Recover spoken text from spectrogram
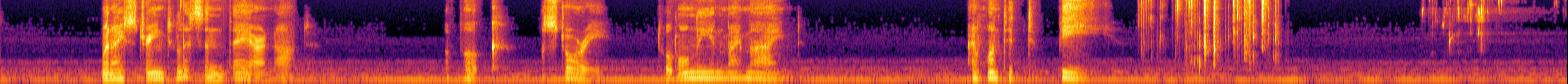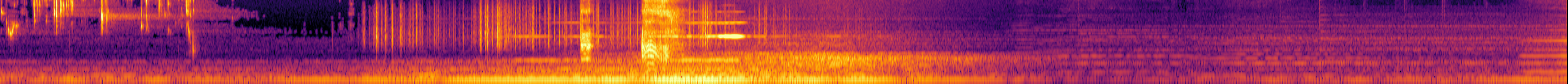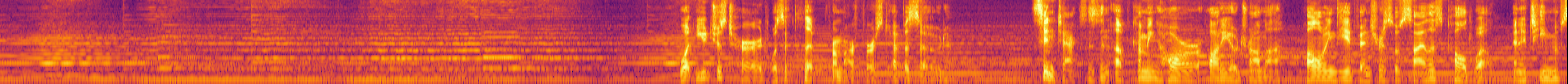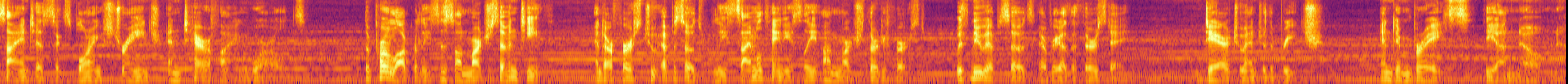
When I strain to listen, they are not. A book, a story, told only in my mind. I want it to be. What you just heard was a clip from our first episode. Syntax is an upcoming horror audio drama following the adventures of Silas Caldwell and a team of scientists exploring strange and terrifying worlds. The prologue releases on March 17th, and our first two episodes release simultaneously on March 31st, with new episodes every other Thursday. Dare to enter the breach and embrace the unknown.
